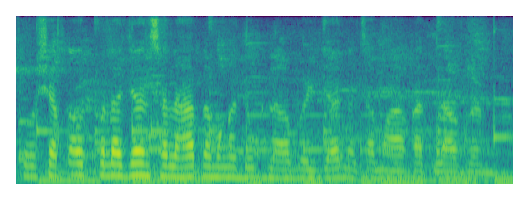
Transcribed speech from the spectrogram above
So shout out pala dyan sa lahat ng mga dog lover dyan at sa mga cat lover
